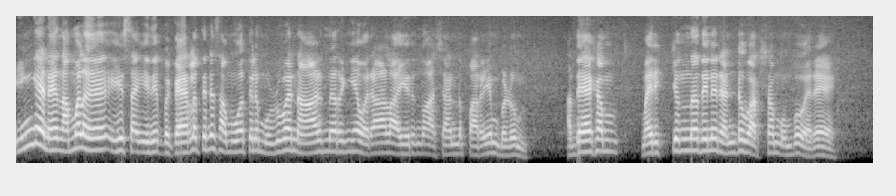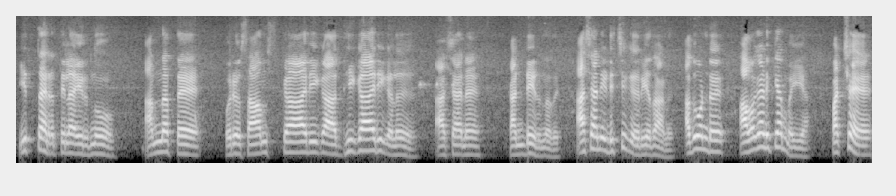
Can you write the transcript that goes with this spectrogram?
ഇങ്ങനെ നമ്മൾ ഈ കേരളത്തിന്റെ സമൂഹത്തിൽ മുഴുവൻ ആഴ്ന്നിറങ്ങിയ ഒരാളായിരുന്നു ആശാൻ എന്ന് പറയുമ്പോഴും അദ്ദേഹം മരിക്കുന്നതിന് രണ്ട് വർഷം മുമ്പ് വരെ ഇത്തരത്തിലായിരുന്നു അന്നത്തെ ഒരു സാംസ്കാരിക അധികാരികൾ ആശാനെ കണ്ടിരുന്നത്. ആശാൻ ഇടിച്ചു കയറിയതാണ്. അതുകൊണ്ട് അവഗണിക്കാൻ വയ്യ. പക്ഷേ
